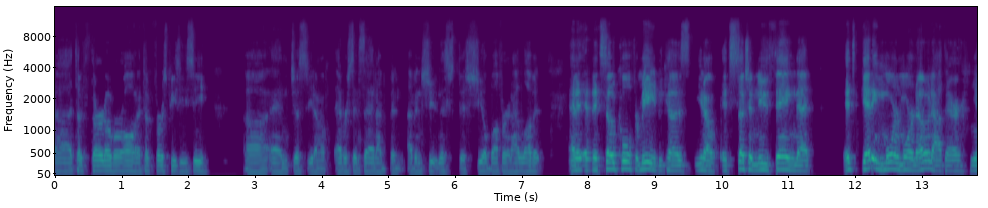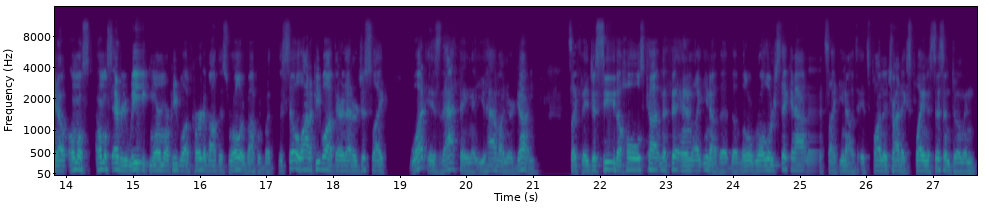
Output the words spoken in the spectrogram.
Uh, took third overall and I took first PCC. Uh, and just you know, ever since then, I've been I've been shooting this this Scheel buffer, and I love it. And, it, and it's so cool for me because you know it's such a new thing that it's getting more and more known out there. You know, almost almost every week, more and more people have heard about this roller buffer. But there's still a lot of people out there that are just like, "What is that thing that you have on your gun?" It's like they just see the holes cut in the thing, and like you know the the little roller sticking out, and it's like you know it's, it's fun to try to explain the system to them. And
